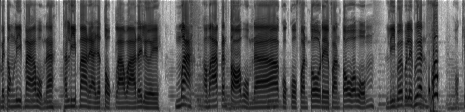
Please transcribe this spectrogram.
ไม่ต้องรีบมากครับผมนะ ถ้ารีบมากเนี่ยอาจจะตกลาวาได้เลย มา เอามาอัพกันต่อครับผมนะโกโกฟันโตเดฟันโตครับผม รีเบิร์ดไปเลยเพื่อนฟึบโอเค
